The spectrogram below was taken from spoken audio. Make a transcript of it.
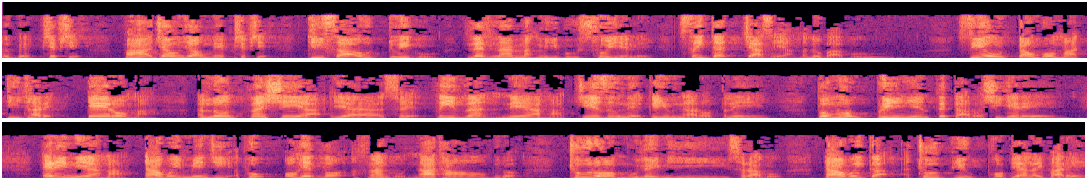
လို့ပဲဖြစ်ဖြစ် ဘာအကြောင်းကြောင့်ပဲဖြစ်ဖြစ်ဒီစာအုပ်တွေကိုလက်လန်းမမှီဘူးဆိုရင်လေစိတ်သက်ကြစရာမလိုပါဘူးဇီးအောင်တောင်ပေါ်မှာတီထားတဲ့တဲတော်မှာအလွန်တန့်ရှင်းရအရာဆိုတဲ့သီးသန့်နေရာမှာကျေးဇူးနဲ့ဂရုဏာတော်ပလင်သို့မဟုတ်ဗြိညင်တက်တာတော်ရှိခဲ့တယ်အဲ့ဒီနေရာမှာဒါဝိမင်းကြီးအဖို့အော်ဟစ်သောအသံကိုနားထောင်ပြီးတော့ထူးတော်မူလိမ့်မည်ဆိုတာကိုဒါဝိကအထူးပြုဖော်ပြလိုက်ပါတယ်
